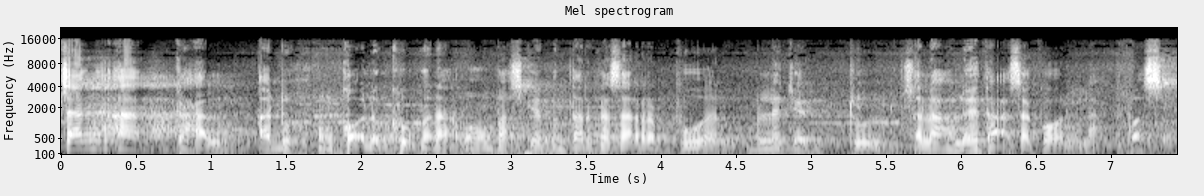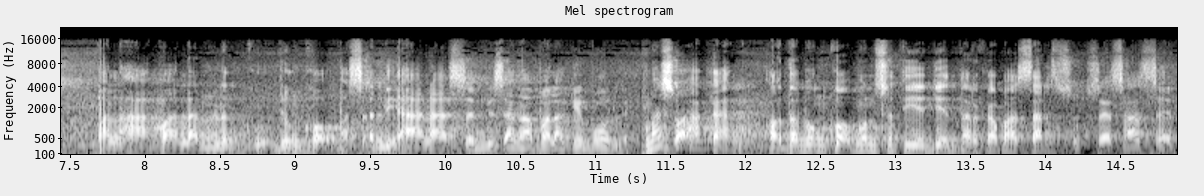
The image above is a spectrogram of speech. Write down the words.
Cang akal, aduh engkau lekuk kena mau basket entar kasar repuan melecentul. Salah oleh tak sekolah. Pas pal apalan lekuk jengkok pas andi alasan bisa ngapa lagi boleh. Masuk akal. Kau tahu engkau pun setia je entar ke pasar sukses hasil.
